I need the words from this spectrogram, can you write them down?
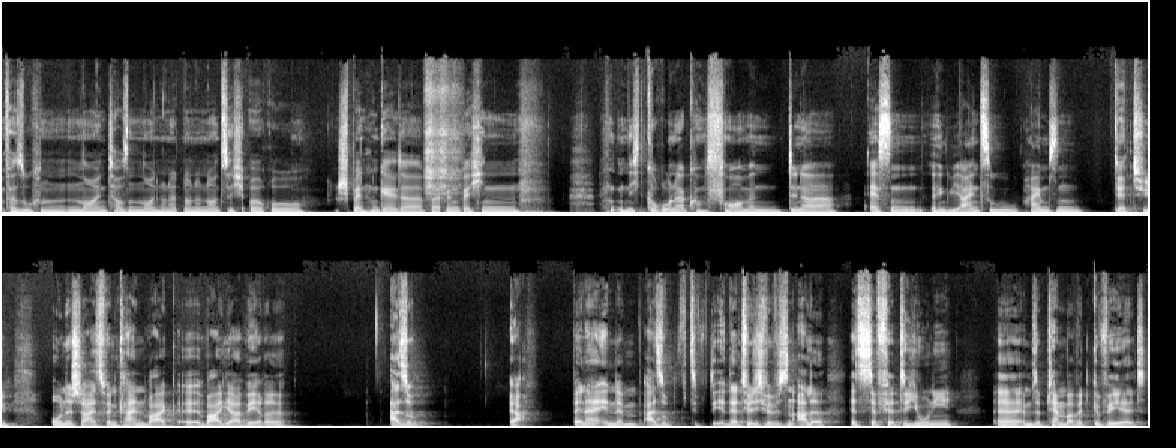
versuchen 9.999 Euro Spendengelder bei irgendwelchen nicht Corona-konformen Dinneressen irgendwie einzuheimsen. Der Typ, ohne Scheiß, wenn kein Wahl, äh, Wahljahr wäre, also ja, wenn er in dem, also natürlich, wir wissen alle, jetzt ist der 4. Juni, äh, Im September wird gewählt.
